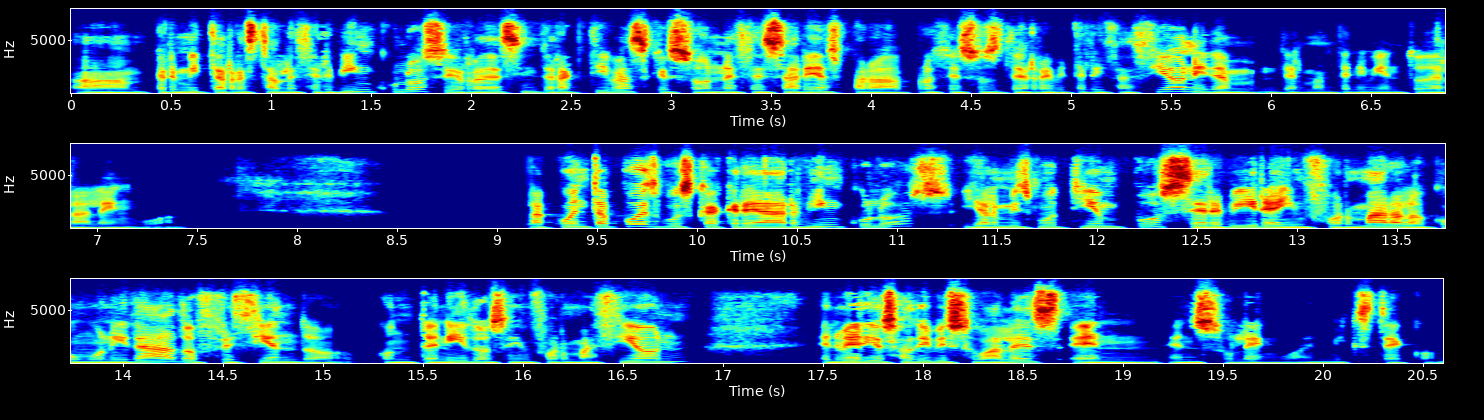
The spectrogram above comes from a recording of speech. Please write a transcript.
ah, permite restablecer vínculos y redes interactivas que son necesarias para procesos de revitalización y del mantenimiento de la lengua. La cuenta pues busca crear vínculos y al mismo tiempo servir e informar a la comunidad ofreciendo contenidos e información en medios audiovisuales en, su lengua, en mixteco.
